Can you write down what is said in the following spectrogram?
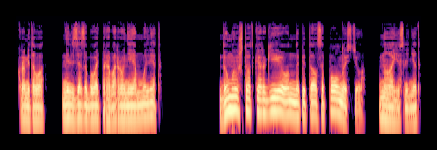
Кроме того, нельзя забывать про вороний амулет. Думаю, что от корги он напитался полностью. Ну а если нет?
